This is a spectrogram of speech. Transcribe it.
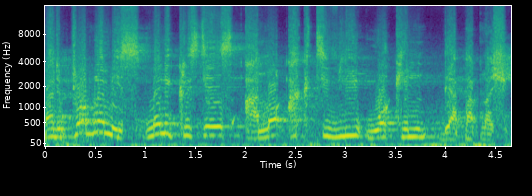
Now, the problem is many Christians are not actively working their partnership.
